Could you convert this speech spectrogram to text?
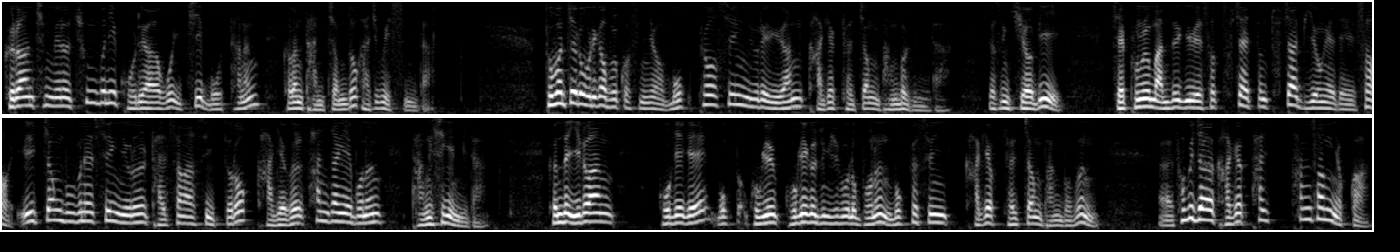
그러한 측면을 충분히 고려하고 있지 못하는 그런 단점도 가지고 있습니다. 두 번째로 우리가 볼 것은요. 목표 수익률에 의한 가격 결정 방법입니다. 이것은 기업이 제품을 만들기 위해서 투자했던 투자 비용에 대해서 일정 부분의 수익률을 달성할 수 있도록 가격을 산정해 보는 방식입니다. 그런데 이러한 고객의 목표, 고객, 고객을 중심으로 보는 목표 수익 가격 결정 방법은 어, 소비자 가격 탈, 탄성력과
